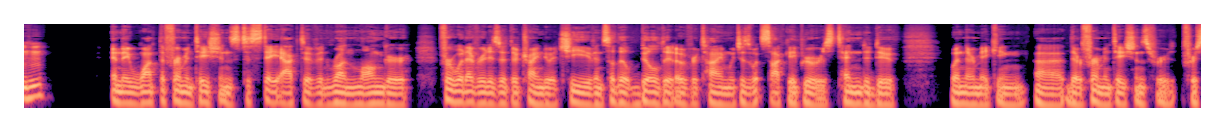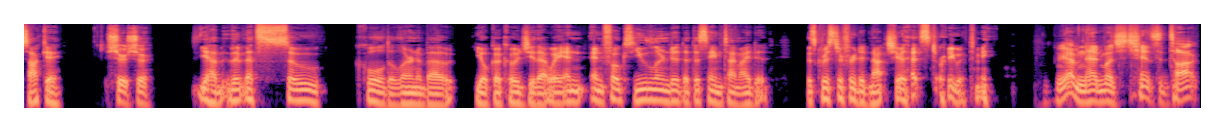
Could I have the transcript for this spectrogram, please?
mm-hmm. and they want the fermentations to stay active and run longer for whatever it is that they're trying to achieve, and so they'll build it over time, which is what sake brewers tend to do when they're making uh, their fermentations for for sake. Sure, sure. Yeah, th- that's so cool to learn about Yoka Koji that way. And and folks, you learned it at the same time I did because Christopher did not share that story with me. We haven't had much chance to talk,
